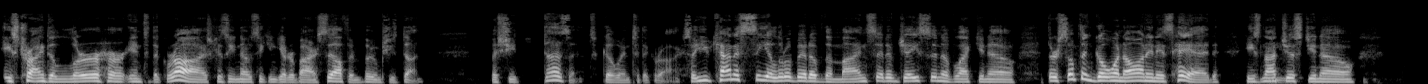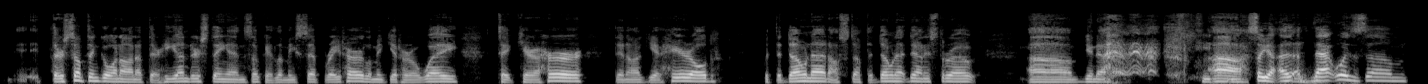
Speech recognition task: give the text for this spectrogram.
he's trying to lure her into the garage because he knows he can get her by herself and boom she's done. But she doesn't go into the garage. So you kind of see a little bit of the mindset of jason of like you know there's something going on in his head. He's not Mm. just you know there's something going on up there. He understands okay let me separate her let me get her away take care of her then i'll get harold with the donut i'll stuff the donut down his throat um you know. Uh so yeah uh, Mhm. that was um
